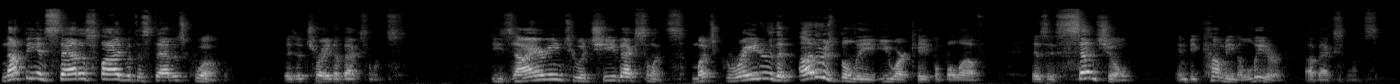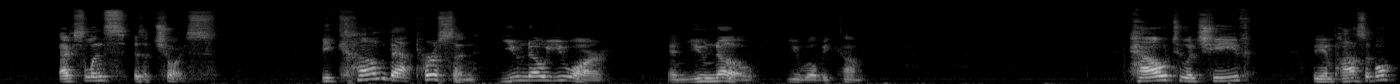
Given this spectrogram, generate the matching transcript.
Not being satisfied with the status quo is a trait of excellence desiring to achieve excellence, much greater than others believe you are capable of, is essential in becoming a leader of excellence. Excellence is a choice. Become that person you know you are and you know you will become. How to achieve the impossible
